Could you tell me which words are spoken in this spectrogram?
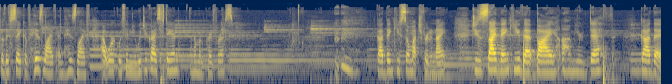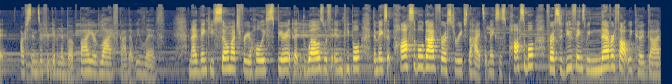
for the sake of His life and His life at work within you. Would you guys stand? And I'm going to pray for us. God, thank you so much for tonight. Jesus, I thank you that by um, your death, God, that our sins are forgiven, and by your life, God, that we live. And I thank you so much for your Holy Spirit that dwells within people, that makes it possible, God, for us to reach the heights. It makes it possible for us to do things we never thought we could, God.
